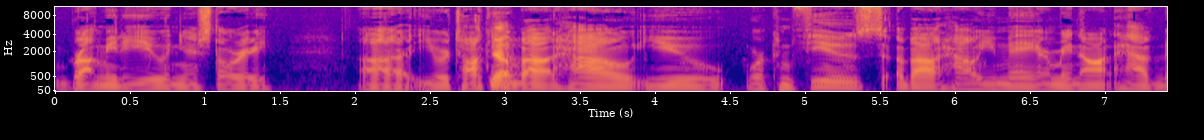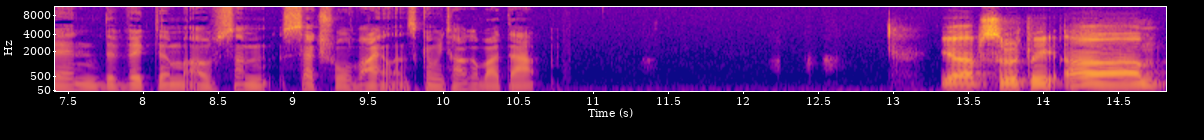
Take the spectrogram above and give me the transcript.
brought me to you in your story, Uh, you were talking Yeah. about how you were confused about how you may or may not have been the victim of some sexual violence. Can we talk about that? Yeah, absolutely. Um,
